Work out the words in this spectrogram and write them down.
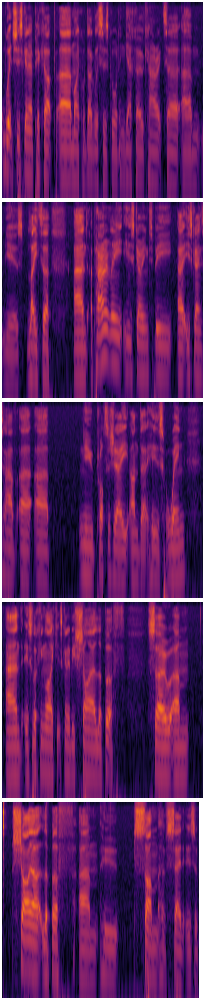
which is going to pick up uh, Michael Douglas's Gordon Gekko character um, years later, and apparently he's going to be uh, he's going to have a, a new protege under his wing, and it's looking like it's going to be Shia LaBeouf. So um, Shia LaBeouf, um, who some have said is a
